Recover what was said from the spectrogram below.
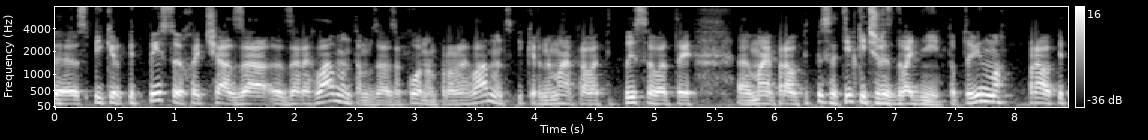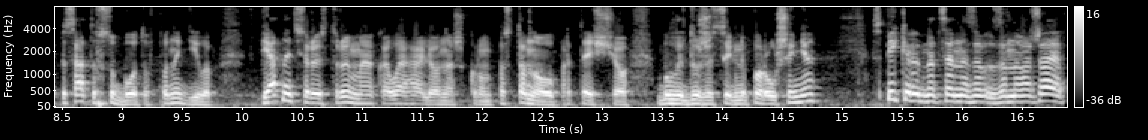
е, спікер підписує. Хоча за, за регламентом, за законом про регламент, спікер не має права підписувати, е, має право підписати тільки через два дні. Тобто він мав право підписати в суботу, в понеділок. В п'ятницю реєструє моя колега Альона Шкрум постанову про те, що були дуже сильні порушення. Спікер на це не за- заневажає,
